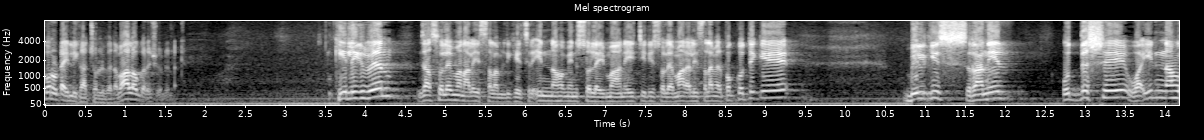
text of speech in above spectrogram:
কোনোটাই লিখা চলবে না, ভালো করে শুনে রাখেন কি লিখবেন? যা সুলেমান আলী ইসলাম লিখেছিলেন ইন্নাহমিন সুলাইমান এই চিঠি সুলেমান আলী ইসলামের পক্ষ থেকে। বিলকিস রানীর উদ্দেশ্যে, ওয়া ইন্নাহু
